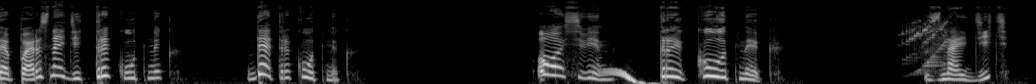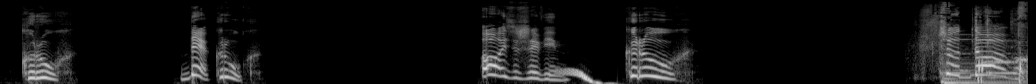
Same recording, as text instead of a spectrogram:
Тепер знайдіть трикутник. Де трикутник? Ось він, трикутник. Знайдіть круг. Де круг? Ось же він, круг. Чудово!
